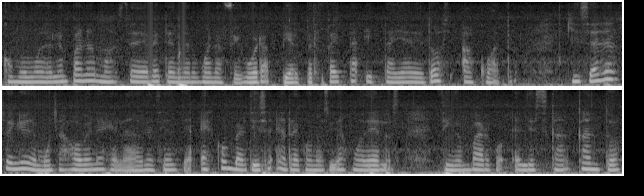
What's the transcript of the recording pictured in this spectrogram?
Como modelo en Panamá se debe tener buena figura, piel perfecta y talla de 2 a 4. Quizás el sueño de muchas jóvenes en la adolescencia es convertirse en reconocidas modelos. Sin embargo, el descanto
